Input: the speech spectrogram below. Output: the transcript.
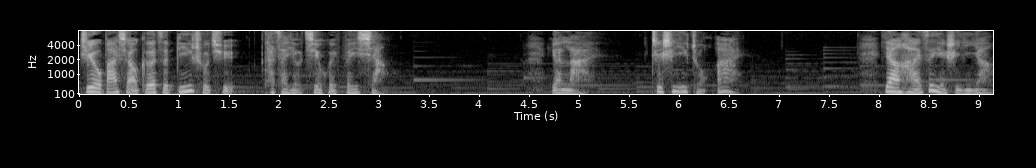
只有把小鸽子逼出去。他才有机会飞翔。原来，这是一种爱。养孩子也是一样，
